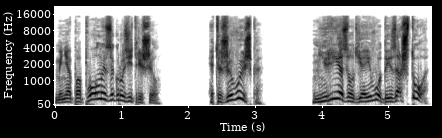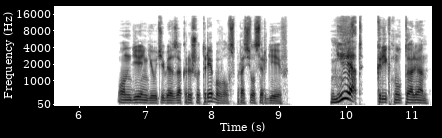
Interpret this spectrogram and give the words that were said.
меня по полной загрузить решил?» Это же вышка! Не резал я его, да и за что?» «Он деньги у тебя за крышу требовал?» — спросил Сергеев. «Нет!» — крикнул Толян.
